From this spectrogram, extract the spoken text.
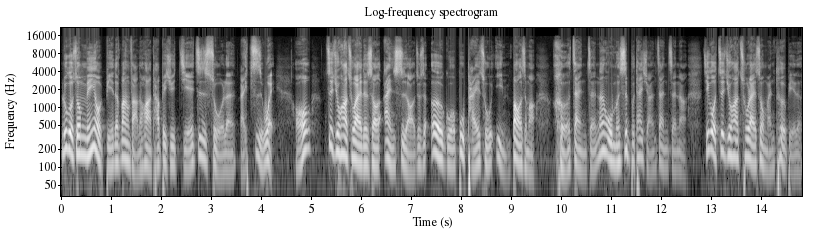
如果说没有别的办法的话，他必须。节制所能来自卫哦，这句话出来的时候暗示哦，就是俄国不排除引爆什么核战争。那我们是不太喜欢战争啊。结果这句话出来的时候蛮特别的。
